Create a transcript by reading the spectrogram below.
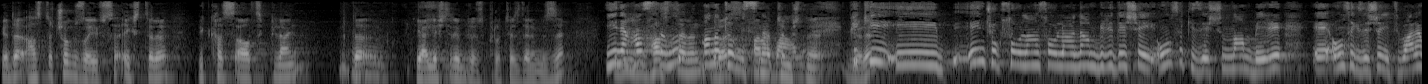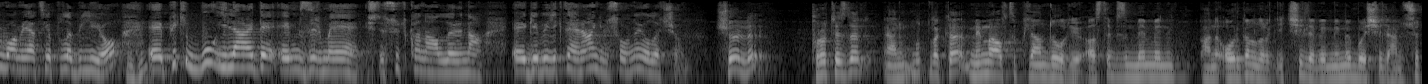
Ya da hasta çok zayıfsa ekstra bir kas altı plan da yerleştirebiliyoruz protezlerimizi. Yine hastanın, biraz anatomisine, anatomisine bağlı. göre. Peki e, en çok sorulan sorulardan biri de şey 18 yaşından beri e, 18 yaşından itibaren bu ameliyat yapılabiliyor. E, peki bu ileride emzirmeye işte süt kanallarına e, gebelikte herhangi bir soruna yol açıyor mu? Şöyle protezler yani mutlaka meme altı planda oluyor. Aslında bizim memenin hani organ olarak içiyle ve meme başıyla hani süt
